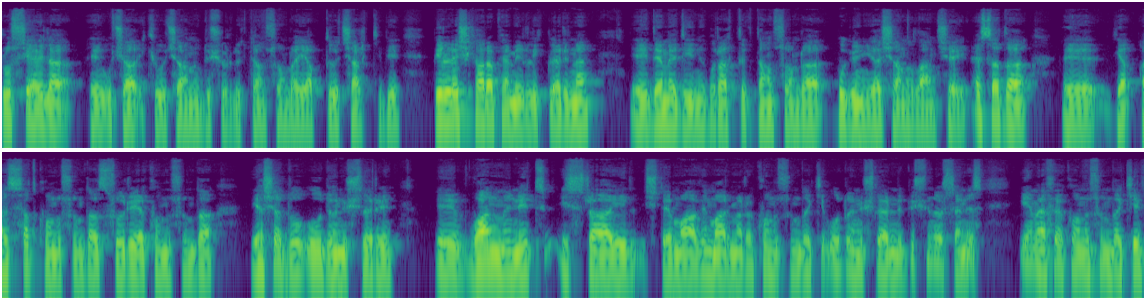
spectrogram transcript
Rusya ile uçağı, iki uçağını düşürdükten sonra yaptığı çark gibi Birleşik Arap Emirlikleri'ne e, demediğini bıraktıktan sonra bugün yaşanılan şey Esad'a e, Esad konusunda Suriye konusunda yaşadığı U dönüşleri e, One Minute İsrail işte Mavi Marmara konusundaki U dönüşlerini düşünürseniz IMF konusundaki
